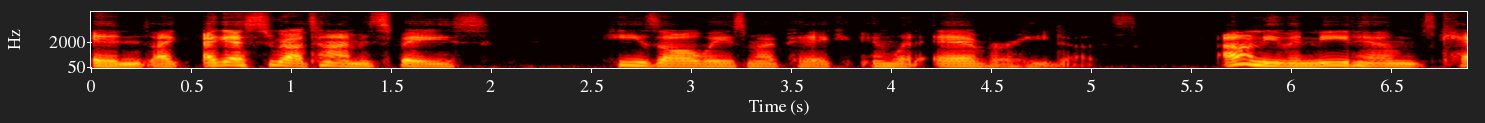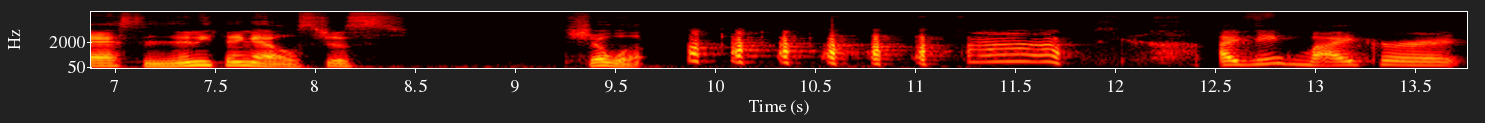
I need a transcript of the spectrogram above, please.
And like, I guess throughout time and space, he's always my pick in whatever he does. I don't even need him cast in anything else, just show up. I think my current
